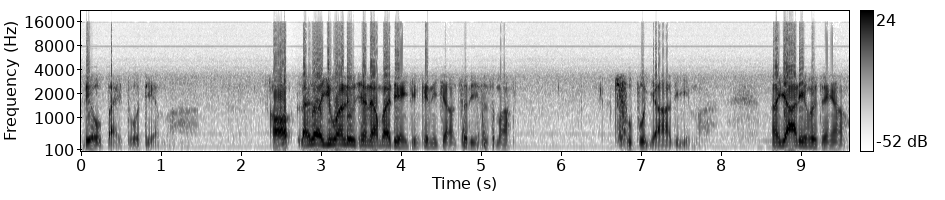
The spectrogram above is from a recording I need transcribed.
六百多点嘛。好，来到一万六千两百点，已经跟你讲这里是什么初步压力嘛？那压力会怎样？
